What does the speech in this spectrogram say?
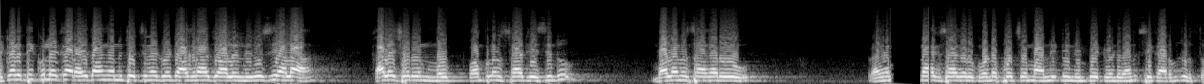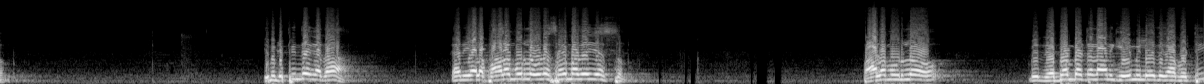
ఎక్కడ దిక్కులేక రైతాంగం నుంచి వచ్చినటువంటి ఆగ్రహ వాళ్ళని చూసి అలా కాళేశ్వరం పంపులను స్టార్ట్ చేసిండ్రు. మల్లన్న సాగరు రంగనాయక సాగర్ కొండపోచమ్మ అన్నింటినీ నింపేటువంటి దానికి శ్రీకారం చుడుతుంది ఇవి చెప్పిందే కదా. కానీ ఇలా పాలమూరులో కూడా సేమ్ అదే చేస్తుండ్రు. పాలమూరులో మీరు నిబ్బం పెట్టడానికి ఏమీ లేదు కాబట్టి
